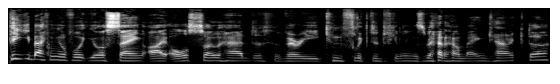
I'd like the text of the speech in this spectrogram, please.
piggybacking off what you're saying, I also had very conflicted feelings about our main character.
